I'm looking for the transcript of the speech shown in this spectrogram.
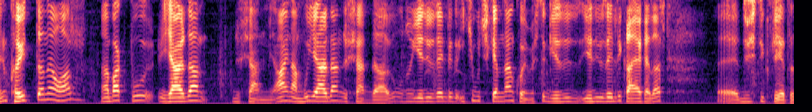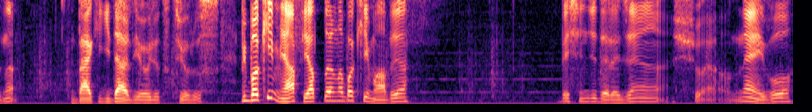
Benim kayıtta ne var? Ha bak bu yerden düşen mi? Aynen bu yerden düşendi abi. Bunu 750 2.5 M'den koymuştuk. 750 K'ya kadar e, düştük fiyatını. Belki gider diye öyle tutuyoruz. Bir bakayım ya fiyatlarına bakayım abi. 5. derece şu ne bu?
